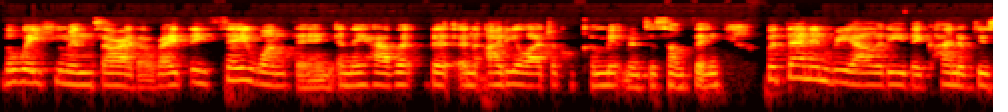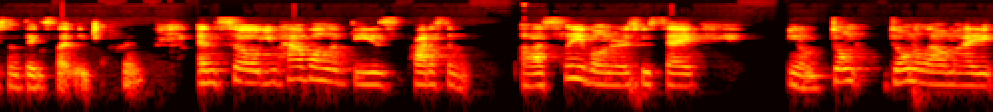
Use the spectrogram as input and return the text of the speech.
the way humans are, though, right? They say one thing and they have a, the, an ideological commitment to something, but then in reality, they kind of do something slightly different. And so you have all of these Protestant uh, slave owners who say, you know, don't don't allow my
